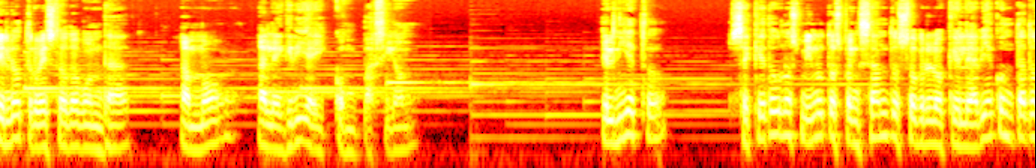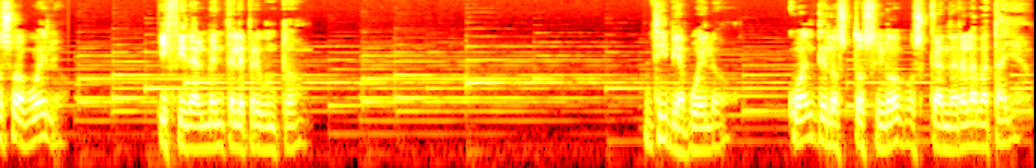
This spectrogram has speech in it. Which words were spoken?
El otro es todo bondad, amor, alegría y compasión. El nieto se quedó unos minutos pensando sobre lo que le había contado su abuelo y finalmente le preguntó, Dime, abuelo, ¿cuál de los dos lobos ganará la batalla?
